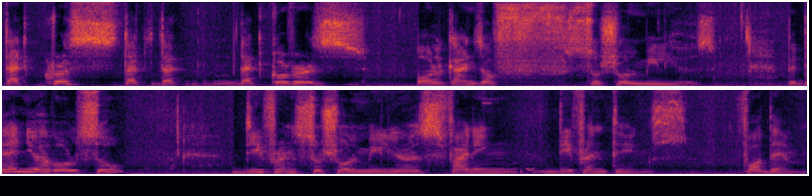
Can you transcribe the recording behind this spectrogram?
That cross that that that covers all kinds of social milieus, but then you have also different social milieus finding different things for them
